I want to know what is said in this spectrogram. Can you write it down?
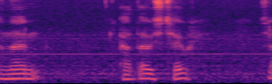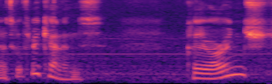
and then had those two. So now it's got three cannons. Clear orange.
